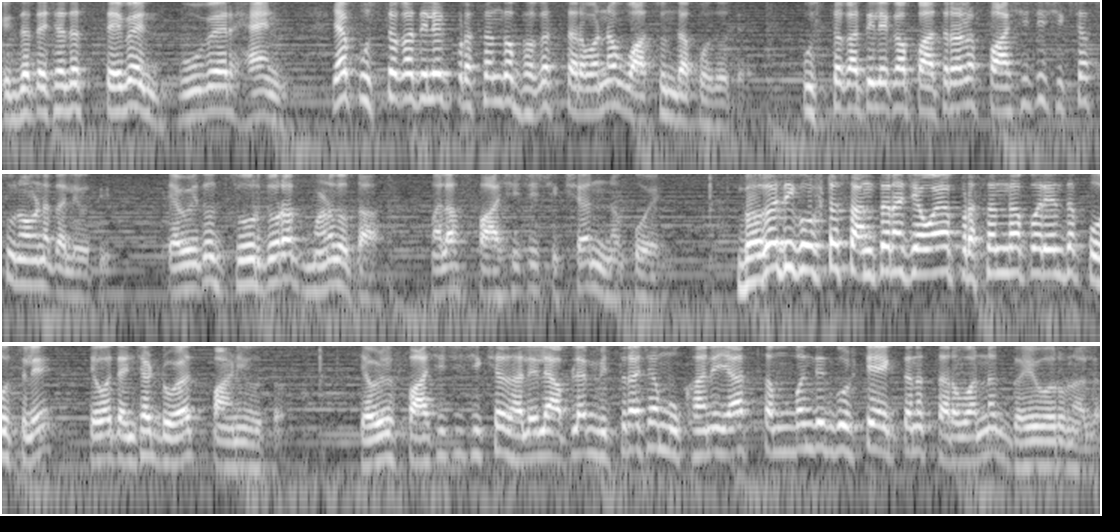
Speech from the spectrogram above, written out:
एकदा त्याच्या the seven who were hang या पुस्तकातील एक प्रसंग भगत सर्वांना वाचून दाखवत होते. पुस्तकातील एका पात्राला फाशीची शिक्षा सुनावण्यात आली होती. त्यावेळी तो जोरजोरात म्हणत होता मला फाशीची शिक्षा नकोय. भगत ही गोष्ट सांगताना जेव्हा या प्रसंगापर्यंत पोहोचले तेव्हा त्यांच्या डोळ्यात पाणी होतं. त्यावेळी फाशीची शिक्षा झालेल्या आपल्या मित्राच्या मुखाने या संबंधित गोष्टी ऐकताना सर्वांना गैवरून आलं.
